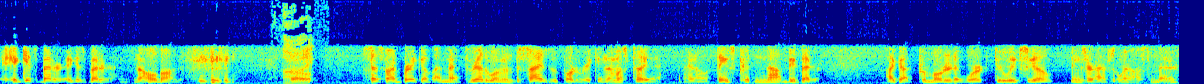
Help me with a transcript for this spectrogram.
it gets better. It gets better. Now hold on. So right. since my breakup, I met three other women besides the Puerto Rican. I must tell you, you know, things could not be better. I got promoted at work two weeks ago. Things are absolutely awesome there.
